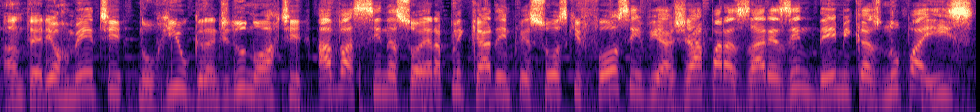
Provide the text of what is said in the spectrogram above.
Anteriormente, no Rio Grande do Norte, a vacina só era aplicada em pessoas que fossem viajar para as áreas endêmicas no país.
